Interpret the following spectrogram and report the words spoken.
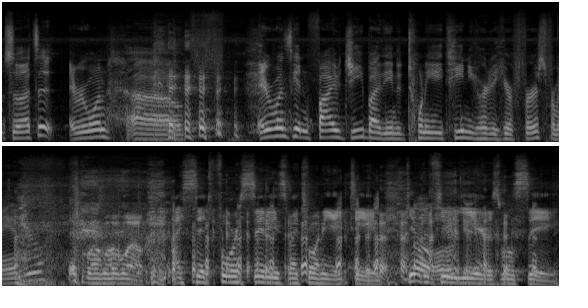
So that's it, everyone. Uh, everyone's getting 5G by the end of 2018. You heard it here first from Andrew. whoa, whoa, whoa. I said four cities by 2018. Give it a Oh, few okay. years, we'll see.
